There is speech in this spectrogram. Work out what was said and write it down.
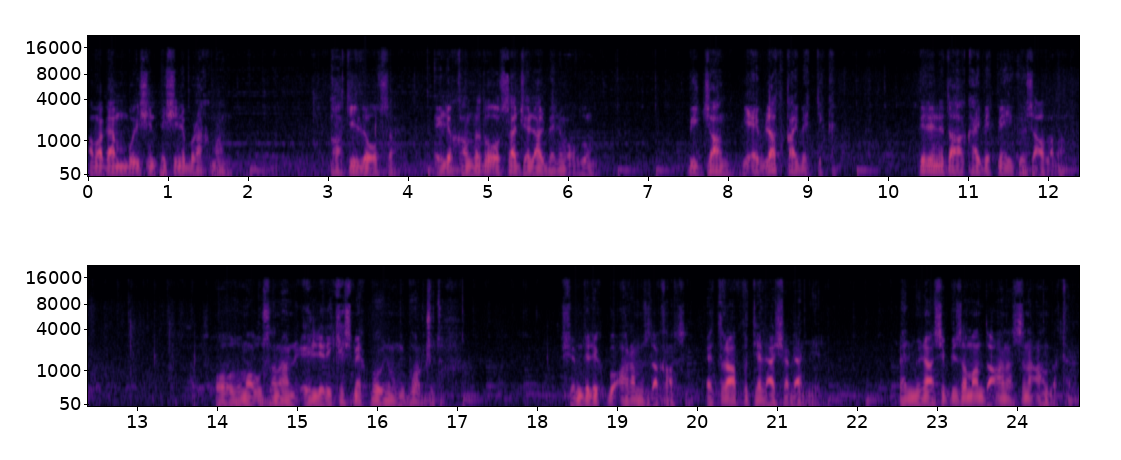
Ama ben bu işin peşini bırakmam. Katil de olsa, eli kanlı da olsa Celal benim oğlum. Bir can, bir evlat kaybettik. Birini daha kaybetmeyi göze alamam. Oğluma uzanan elleri kesmek boynumun borcudur. Şimdilik bu aramızda kalsın. Etrafı telaşa vermeyelim. Ben münasip bir zamanda anasına anlatırım.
